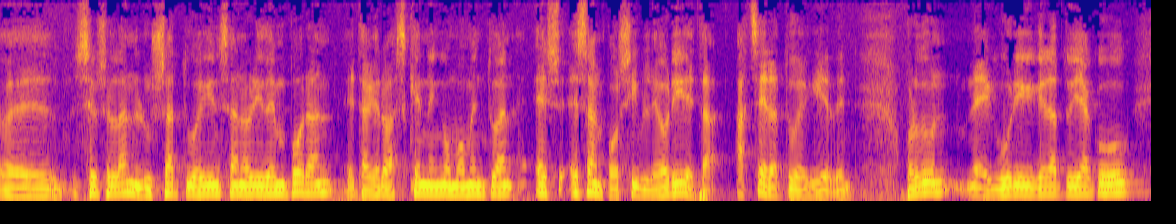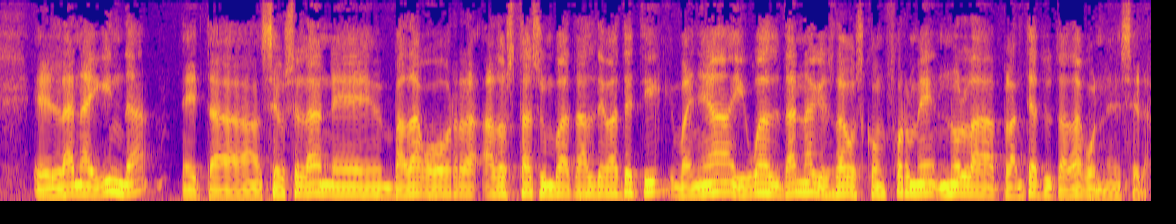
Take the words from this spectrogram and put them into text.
e, zeuselan lusatu egin zan hori denporan eta gero azkenengo momentuan ez, esan posible hori eta atzeratu egie den. Orduan, e, guri geratu jaku lana eginda eta zeuselan e, badago hor adostasun bat alde batetik, baina igual danak ez dagoz konforme nola planteatuta dagoen e, zera.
